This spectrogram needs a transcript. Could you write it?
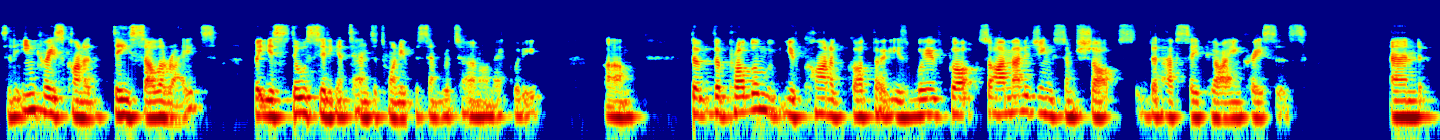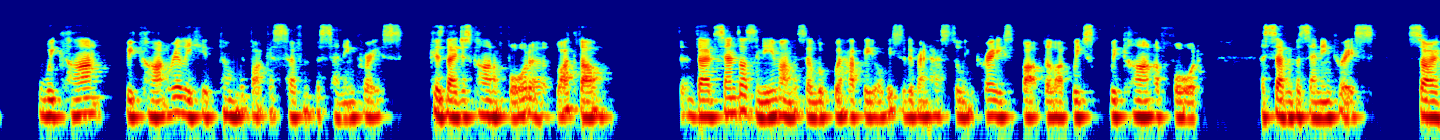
So the increase kind of decelerates, but you're still sitting at 10 to 20% return on equity. Um, the, the problem you've kind of got though is we've got, so I'm managing some shops that have CPI increases and we can't, we can't really hit them with like a 7% increase because they just can't afford it. Like they'll they've sent us an email and said, look, we're happy. Obviously, the rent has to increase, but they're like, we just we can't afford a seven percent increase. So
